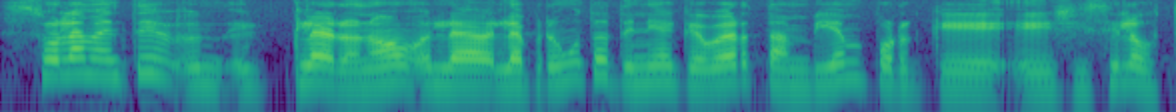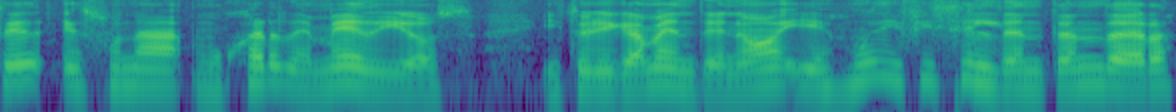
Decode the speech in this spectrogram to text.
Solamente, eh, claro, ¿no? La, pregunta tenía que ver también porque, eh, Gisela, usted es una mujer de medios, históricamente, ¿no? Y es muy difícil de entender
